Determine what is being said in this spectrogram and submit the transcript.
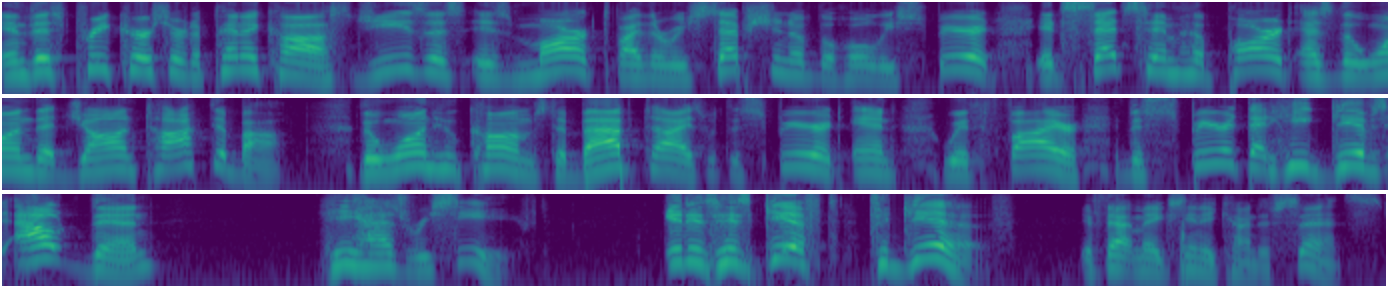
In this precursor to Pentecost, Jesus is marked by the reception of the Holy Spirit. It sets him apart as the one that John talked about the one who comes to baptize with the Spirit and with fire. The Spirit that he gives out, then, he has received. It is his gift to give, if that makes any kind of sense.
